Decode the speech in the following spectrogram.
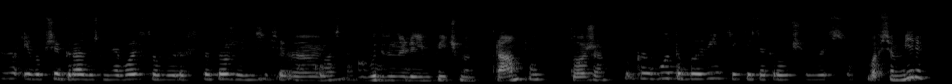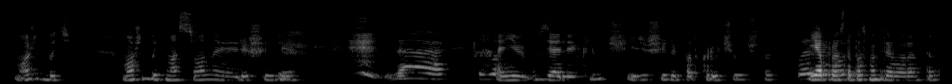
Ну и вообще градус недовольства вырос, что тоже не совсем э, классно. Выдвинули импичмент Трампу тоже. Как будто бы винтики закручиваются. Во всем мире? Может быть. Может быть, масоны решили... Да. Они взяли ключ и решили подкручивать что-то. Я просто посмотрела РЕН-ТВ.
